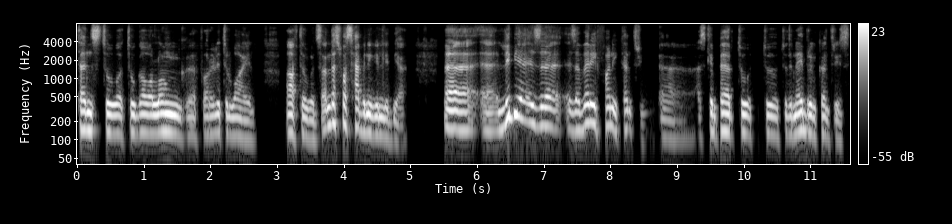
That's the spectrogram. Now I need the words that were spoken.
tends to to go along for a little while afterwards. And that's what's happening in Libya. Uh, uh, Libya is a is a very funny country uh, as compared to, to to the neighboring countries.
